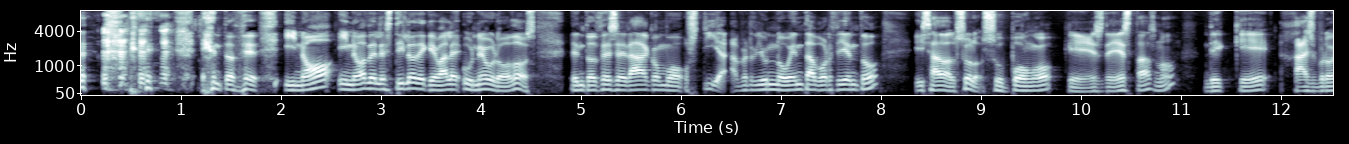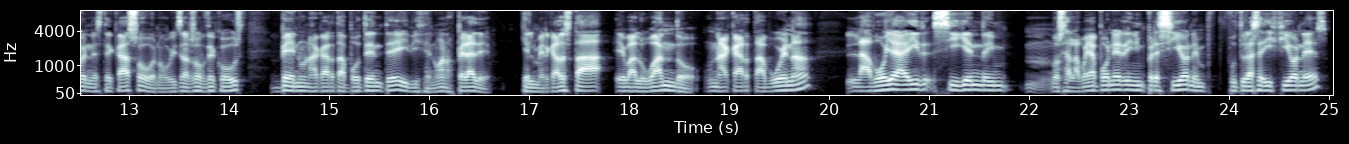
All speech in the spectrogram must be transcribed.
Entonces, y no, y no del estilo de que vale un euro o dos. Entonces era como, hostia, ha perdido un 90% y se ha dado al suelo. Supongo que es de estas, ¿no? De que Hashbro, en este caso, bueno, Wizards of the Coast, ven una carta potente y dicen, bueno, espérate, que el mercado está evaluando una carta buena, la voy a ir siguiendo, o sea, la voy a poner en impresión en futuras ediciones,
